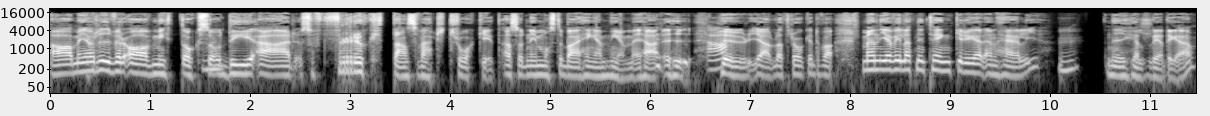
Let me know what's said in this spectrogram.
Ja men jag river av mitt också Mm. och det är så fruktansvärt tråkigt. Alltså ni måste bara hänga med mig här i Ja. hur jävla tråkigt det var. Men jag vill att ni tänker er en helg, Mm. Ni är helt lediga,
